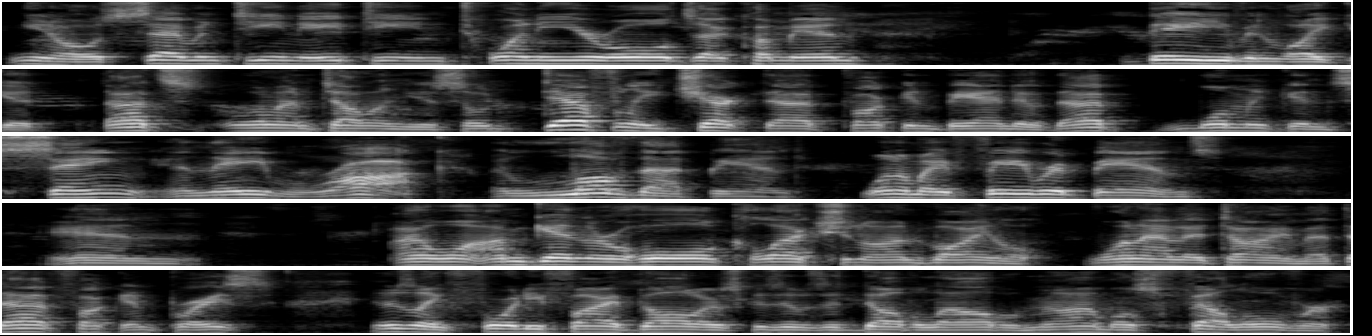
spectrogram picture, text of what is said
you know, 17, 18, 20 year olds that come in, they even like it. That's what I'm telling you. So definitely check that fucking band out. That woman can sing and they rock. I love that band. One of my favorite bands. And I want, I'm getting their whole collection on vinyl, one at a time. At that fucking price, it was like $45 because it was a double album, and I almost fell over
